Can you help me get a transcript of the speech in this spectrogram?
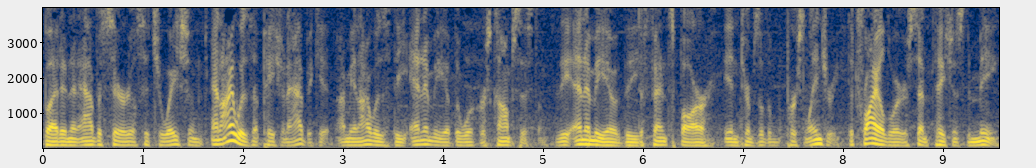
But in an adversarial situation, and I was a patient advocate. I mean, I was the enemy of the workers' comp system, the enemy of the defense bar in terms of the personal injury. The trial lawyers sent patients to me.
